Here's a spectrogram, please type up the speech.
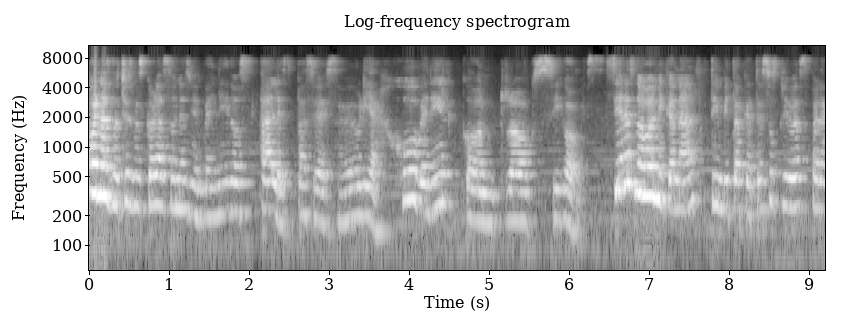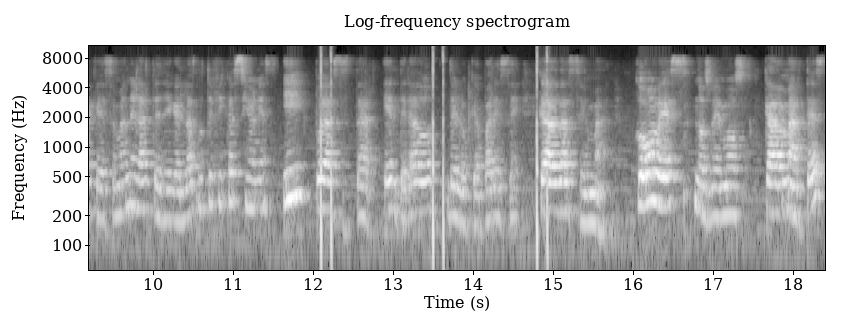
buenas noches mis corazones, bienvenidos al espacio de sabiduría juvenil con Roxy Gómez. Si eres nuevo en mi canal, te invito a que te suscribas para que de esa manera te lleguen las notificaciones y puedas estar enterado de lo que aparece cada semana. Como ves, nos vemos cada martes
